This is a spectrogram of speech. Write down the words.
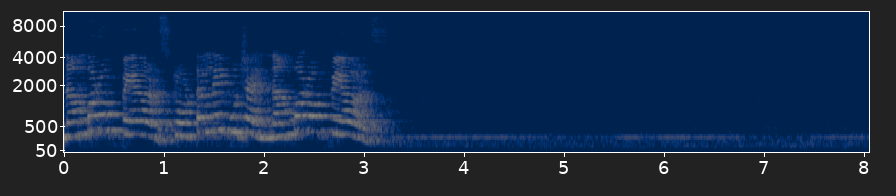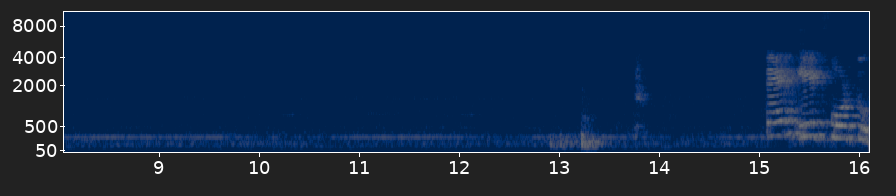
नंबर ऑफ़ पेयर्स टोटल नहीं पूछा है। Number of pairs ten eight four two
